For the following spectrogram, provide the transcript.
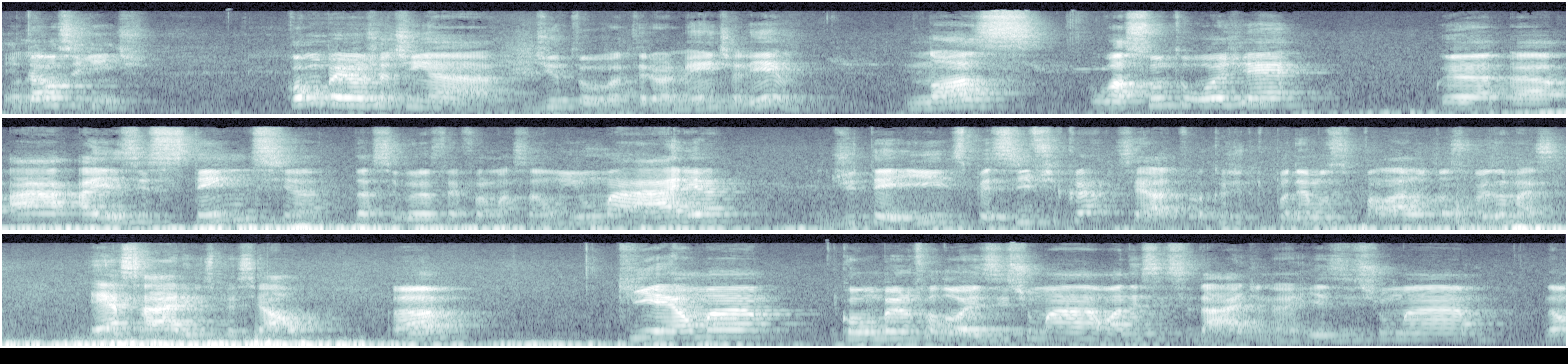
Então é o seguinte, como o Benhor já tinha dito anteriormente ali, nós, o assunto hoje é a, a existência da segurança da informação em uma área de TI específica, certo? Eu acredito que podemos falar outras coisas, mas essa área em especial, ah, que é uma, como o Bruno falou, existe uma, uma necessidade, né? Existe uma não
